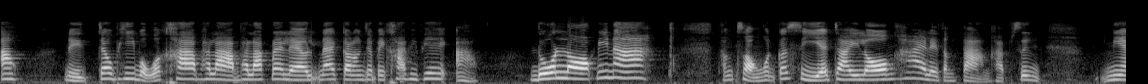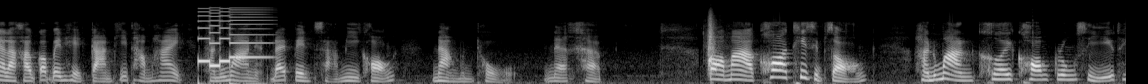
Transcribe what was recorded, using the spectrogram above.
เอ้าไหนเจ้าพี่บอกว่าฆ่าพระรามพระลักษณ์ได้แล้วแน่กำลังจะไปฆ่าพิเภกอ้าวโดนหลอกนี่นะ ทั้งสองคนก็เสียใจร้องไห้อะไรต่างๆ ครับ ซึ่ง เนี่ยแหละครับก็เป็นเหตุการณ์ที่ทำให้หนุมานเนี่ยได้เป็นสามีของนางมนโทนะครับ ต่อมาข้อที่ 12หนุมานเคยครองกรุงศรีอยุธ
